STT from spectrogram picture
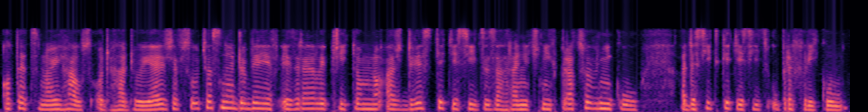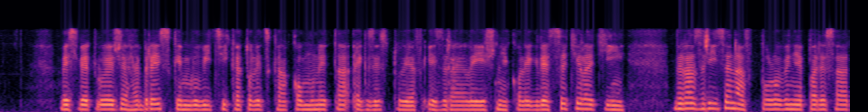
Otec Neuhaus odhaduje, že v současné době je v Izraeli přítomno až 200 tisíc zahraničních pracovníků a desítky tisíc uprchlíků. Vysvětluje, že hebrejsky mluvící katolická komunita existuje v Izraeli již několik desetiletí. Byla zřízena v polovině 50.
